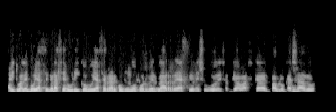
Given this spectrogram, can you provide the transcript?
habituales. Voy a hacer, gracias Eurico, voy a cerrar con Hugo por ver las reacciones, Hugo, de Santiago Abascal, Pablo Casado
